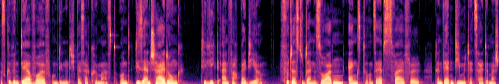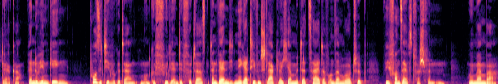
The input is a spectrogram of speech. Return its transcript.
Es gewinnt der Wolf, um den du dich besser kümmerst. Und diese Entscheidung, die liegt einfach bei dir. Fütterst du deine Sorgen, Ängste und Selbstzweifel, dann werden die mit der Zeit immer stärker. Wenn du hingegen positive Gedanken und Gefühle in dir fütterst, dann werden die negativen Schlaglöcher mit der Zeit auf unserem Roadtrip wie von selbst verschwinden. Remember,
